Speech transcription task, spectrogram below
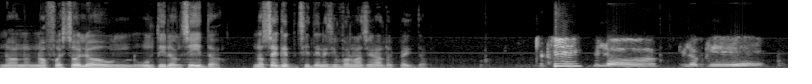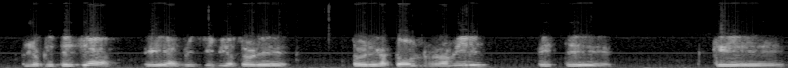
no, no, no fue solo un, un tironcito. No sé que, si tenés información al respecto. Sí, lo, lo que lo que te decía eh, al principio sobre sobre Gastón Ramírez, este que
